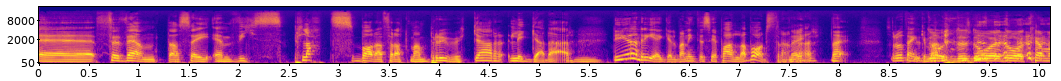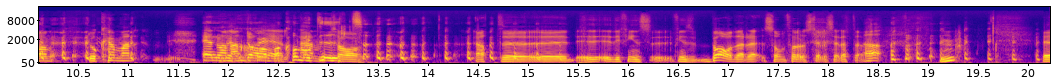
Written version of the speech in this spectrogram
eh, förvänta sig en viss plats bara för att man brukar ligga där. Det är ju en regel man inte ser på alla badstränder. Mm. Nej. Nej. Så då tänker man, då, då, då, kan man, då kan man en och annan dam har kommit anta dit. att eh, det, finns, finns badare som föreställer sig detta. Ja. Eh,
